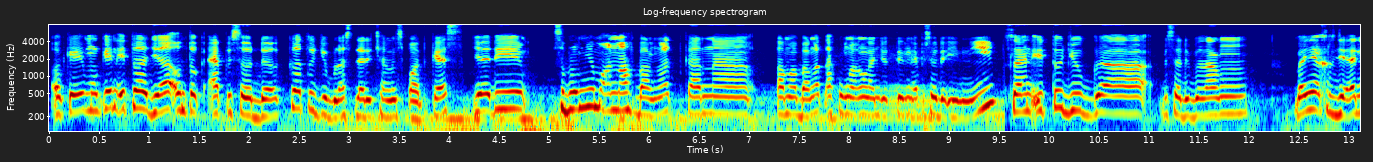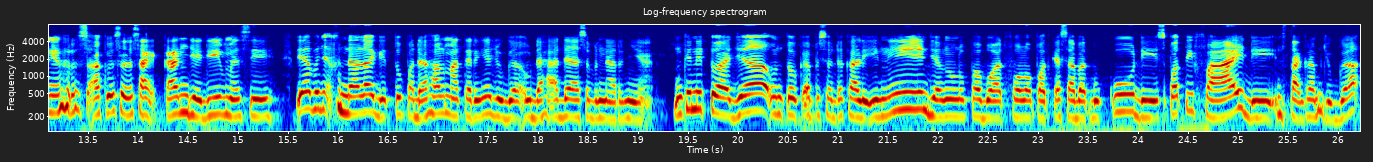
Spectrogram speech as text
Oke, mungkin itu aja untuk episode ke-17 dari Challenge Podcast. Jadi sebelumnya mohon maaf banget karena lama banget aku nggak ngelanjutin episode ini. Selain itu juga bisa dibilang banyak kerjaan yang harus aku selesaikan jadi masih ya banyak kendala gitu. Padahal materinya juga udah ada sebenarnya. Mungkin itu aja untuk episode kali ini. Jangan lupa buat follow podcast sahabat buku di Spotify di Instagram juga.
